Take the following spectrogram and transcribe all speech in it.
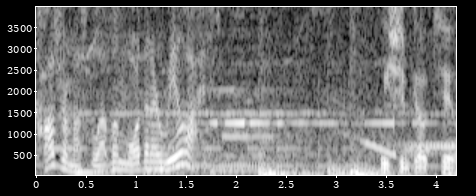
Kazra must love him more than I realized. We should go too.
